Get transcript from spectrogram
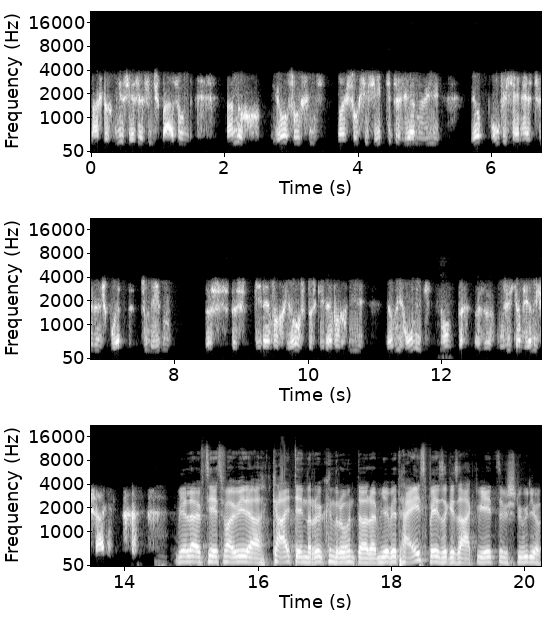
macht auch mir sehr, sehr viel Spaß und dann noch, ja, solchen, solche Sätze zu hören wie, ja, Profi sein heißt für den Sport zu leben. Das, das geht einfach, ja, das geht einfach wie, ja, wie Honig. Also muss ich ganz ehrlich sagen. Mir läuft jetzt mal wieder kalt den Rücken runter oder mir wird heiß, besser gesagt, wie jetzt im Studio.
